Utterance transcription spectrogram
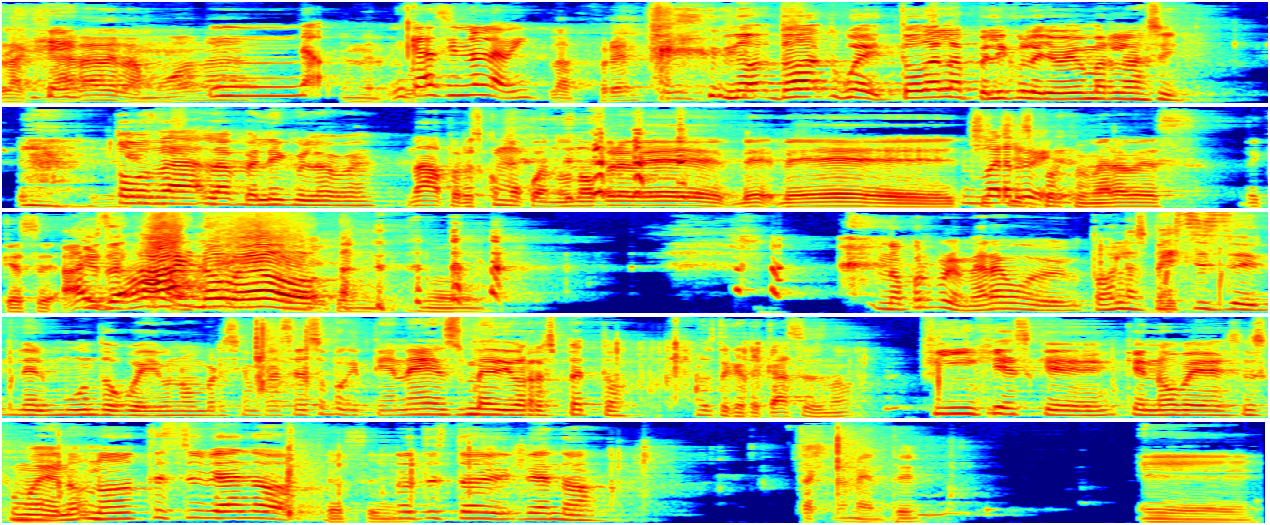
la cara de la mona. Mm, en el No, casi no la vi. La frente. No, toda- güey, toda la película yo vi a Marlene así. Toda la película, güey. No, pero es como cuando un hombre ve, ve, ve chichis por primera vez. De que hace. ¡Ay, no! "Ay, no veo". No. No por primera, güey. Todas las veces de- del mundo, güey, un hombre siempre hace eso porque tienes medio respeto. Hasta que te cases, ¿no? Finges que, que no ves. Es como de, no, no te estoy viendo. Ya sé. No te estoy viendo. Exactamente. Eh,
